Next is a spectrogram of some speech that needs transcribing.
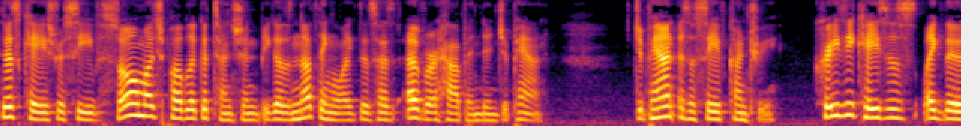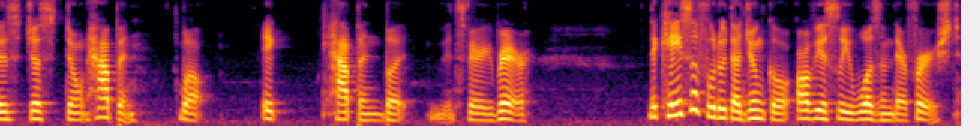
This case received so much public attention because nothing like this has ever happened in Japan. Japan is a safe country. Crazy cases like this just don't happen. Well, it happened, but it's very rare. The case of Furuta Junko obviously wasn't their first.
